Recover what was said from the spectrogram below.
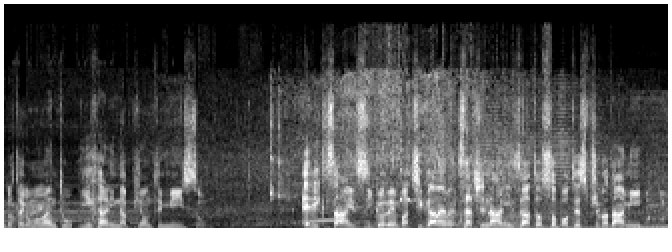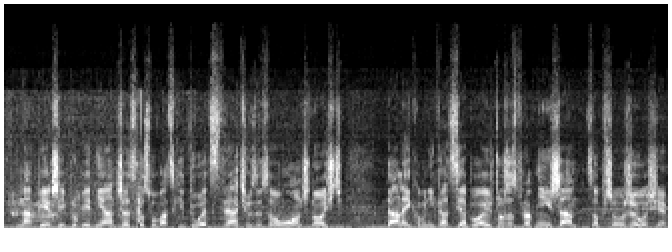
Do tego momentu jechali na piątym miejscu. Erik Zeiss z Igorem Bacigalem zaczynali za to sobotę z przygodami. Na pierwszej próbie dnia czesko-słowacki duet stracił ze sobą łączność. Dalej komunikacja była już dużo sprawniejsza, co przełożyło się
